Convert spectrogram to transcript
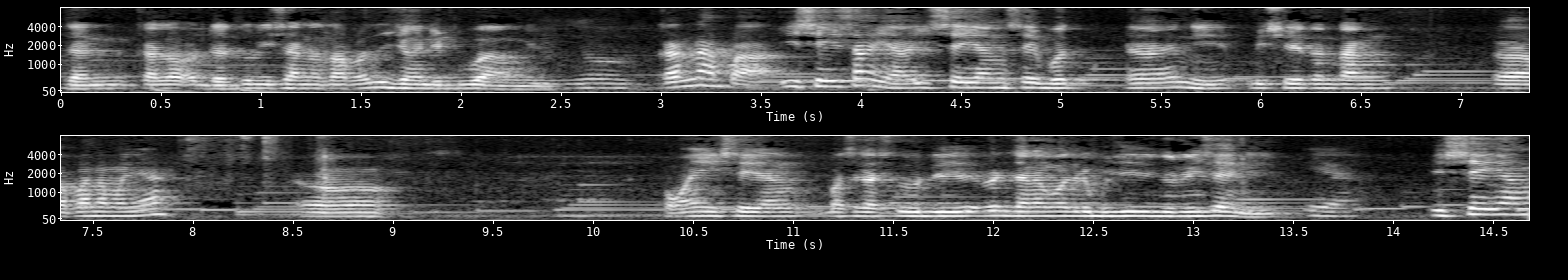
dan kalau ada tulisan atau apa itu jangan dibuang gitu. Yo, Karena apa? IC saya, IC yang saya buat eh, ini, IC tentang eh, apa namanya? Eh, pokoknya IC yang pasca studi rencana kontribusi di Indonesia ini. Iya. IC yang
